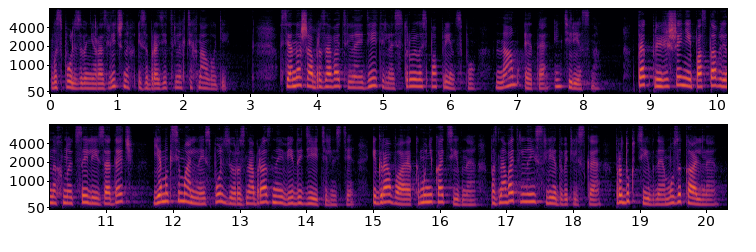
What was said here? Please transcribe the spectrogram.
в использовании различных изобразительных технологий. Вся наша образовательная деятельность строилась по принципу «нам это интересно». Так, при решении поставленных мной целей и задач я максимально использую разнообразные виды деятельности – игровая, коммуникативная, познавательно-исследовательская, продуктивная, музыкальная –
